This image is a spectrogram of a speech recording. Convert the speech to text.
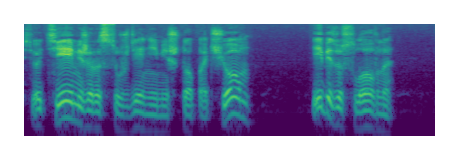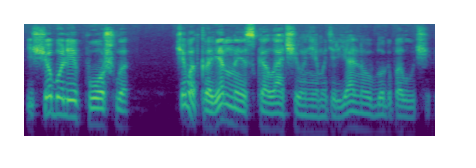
все теми же рассуждениями, что почем, и, безусловно, еще более пошло, чем откровенное сколачивание материального благополучия.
